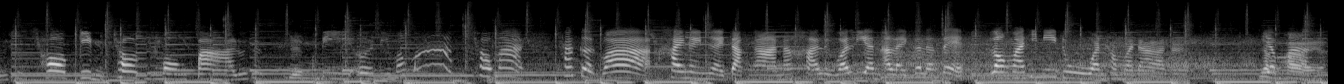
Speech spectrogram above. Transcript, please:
รู้สึกชอบกลิ่นชอบมองปลารู้สึก เย็น ดีเออดีมากๆ ชอบมาก ถ้าเกิดว่าใครเหนื่อยๆจากงานนะคะ หรือว่าเรียนอะไรก็แล้วแต่ลองมาที่นี่ดูวันธรรมดานะอยากพายอะ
